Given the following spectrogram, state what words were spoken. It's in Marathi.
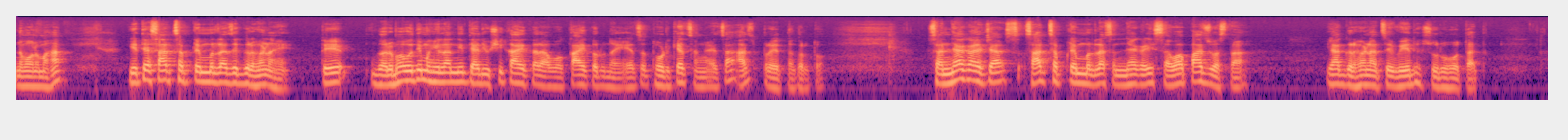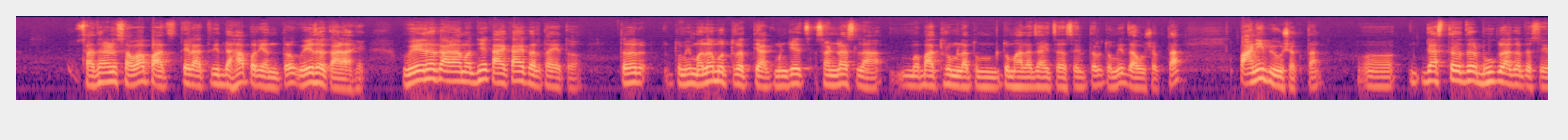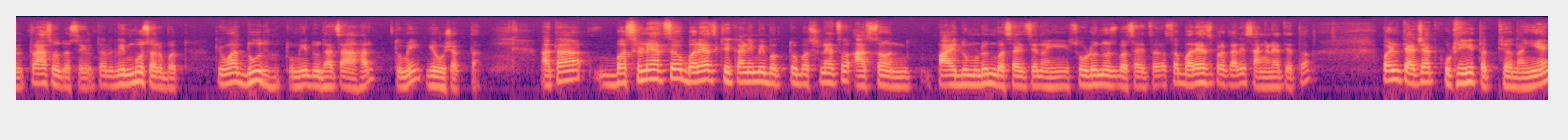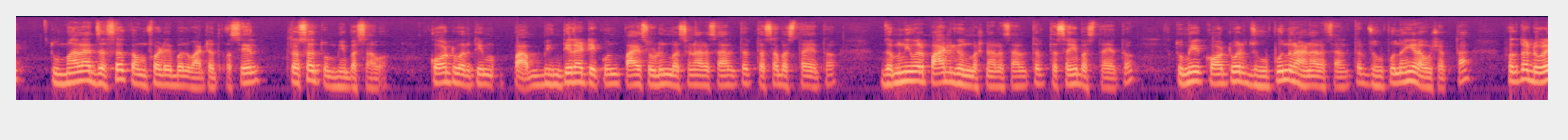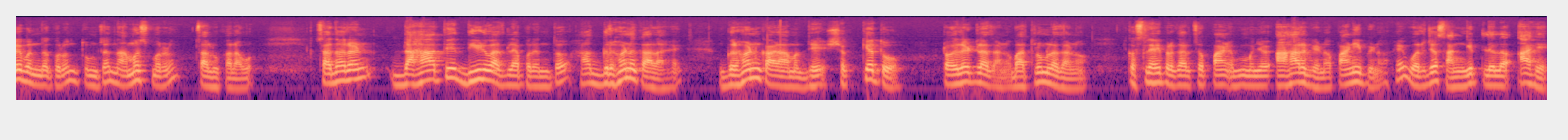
नमो नमः. येत्या सात सप्टेंबरला जे ग्रहण आहे ते गर्भवती महिलांनी त्या दिवशी काय करावं काय करू नये याचं थोडक्यात सांगायचा आज प्रयत्न करतो. संध्याकाळच्या सात सप्टेंबरला संध्याकाळी सव्वा पाच वाजता या ग्रहणाचे वेध सुरू होतात. साधारण सव्वा पाच ते रात्री दहापर्यंत वेध काळ आहे. वेधकाळामध्ये काय काय करता येतं? तर तुम्ही मलमूत्र त्याग म्हणजेच संडासला बाथरूमला तुम तुम्हाला जायचं असेल तर तुम्ही जाऊ शकता. पाणी पिऊ शकता. जास्त जर भूक लागत असेल त्रास होत असेल तर लिंबू सरबत किंवा दूध तुम्ही दुधाचा आहार तुम्ही घेऊ शकता. आता बसण्याचं बऱ्याच ठिकाणी मी बघतो बसण्याचं आसन पाय दुमडून बसायचे नाही सोडूनच बसायचं असं बऱ्याच प्रकारे सांगण्यात येतं. पण त्याच्यात कुठेही तथ्य नाही आहे तुम्हाला जसं कम्फर्टेबल वाटत असेल तसं तुम्ही बसावं. कॉटवरती पा भिंतीला टेकून पाय सोडून बसणार असाल तर तसं बसता येतं. जमिनीवर पाठ घेऊन बसणार असाल तर तसंही बसता येतं. तुम्ही कॉटवर झोपून राहणार असाल तर झोपूनही राहू शकता. फक्त डोळे बंद करून तुमचं नामस्मरण चालू करावं. साधारण दहा ते दीड वाजल्यापर्यंत हा ग्रहण काळ आहे. ग्रहण काळामध्ये शक्यतो टॉयलेटला जाणं बाथरूमला जाणं कसल्याही प्रकारचं पाणी म्हणजे आहार घेणं पाणी पिणं हे वर्ज सांगितलेलं आहे.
